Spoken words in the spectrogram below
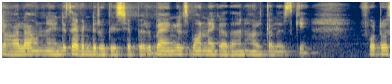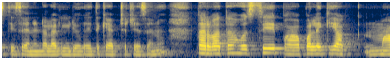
చాలా ఉన్నాయండి. సెవెంటీ రూపీస్ చెప్పారు. బ్యాంగిల్స్ బాగున్నాయి కదా అని ఆల్ కలర్స్కి ఫొటోస్ తీసానండి. అలా వీడియో అయితే క్యాప్చర్ చేశాను. తర్వాత వచ్చి పాపలకి అక్ మా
